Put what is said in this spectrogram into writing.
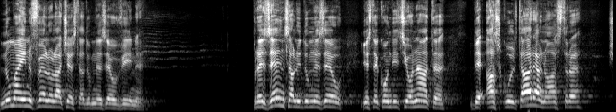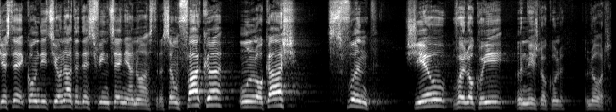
Numai în felul acesta Dumnezeu vine. Prezența lui Dumnezeu este condiționată de ascultarea noastră și este condiționată de sfințenia noastră. Să-mi facă un locaș sfânt și eu voi locui în mijlocul lor.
